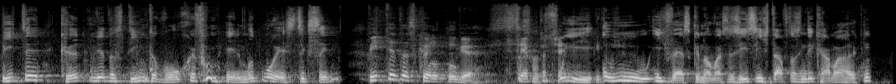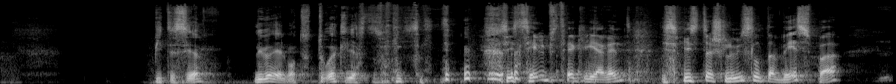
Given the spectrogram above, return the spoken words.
Bitte könnten wir das Ding der Woche vom Helmut Moestig sehen? Bitte, das könnten wir. Ui, Selbstverständlich. uh, ich weiß genau, was es ist. Ich darf das in die Kamera halten. Bitte sehr. Lieber Helmut, du erklärst es uns. Es ist selbsterklärend. Das ist der Schlüssel der Vespa.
